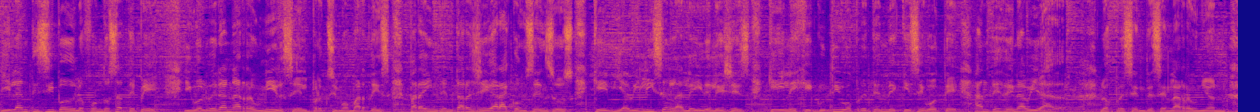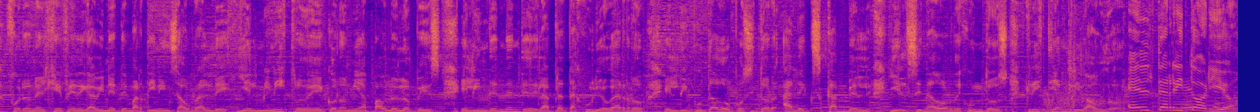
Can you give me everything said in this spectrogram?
y el anticipo de los fondos ATP y volverán a reunirse el próximo martes para intentar llegar a consensos que viabilicen la ley de leyes que el Ejecutivo pretende que se vote antes de Navidad. Los presentes en la reunión fueron el jefe de gabinete Martín Insaurralde y el ministro de Economía Pablo López, el intendente de La Plata Julio Garro, el diputado opositor Alex Campbell y el senador de Juntos Cristian Gribaudo. El territorio.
